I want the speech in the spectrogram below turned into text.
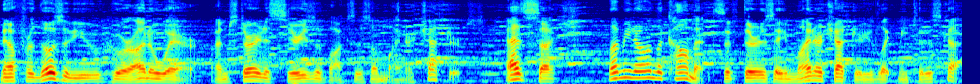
Now, for those of you who are unaware, I'm starting a series of voxes on minor chapters. As such, let me know in the comments if there is a minor chapter you'd like me to discuss.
